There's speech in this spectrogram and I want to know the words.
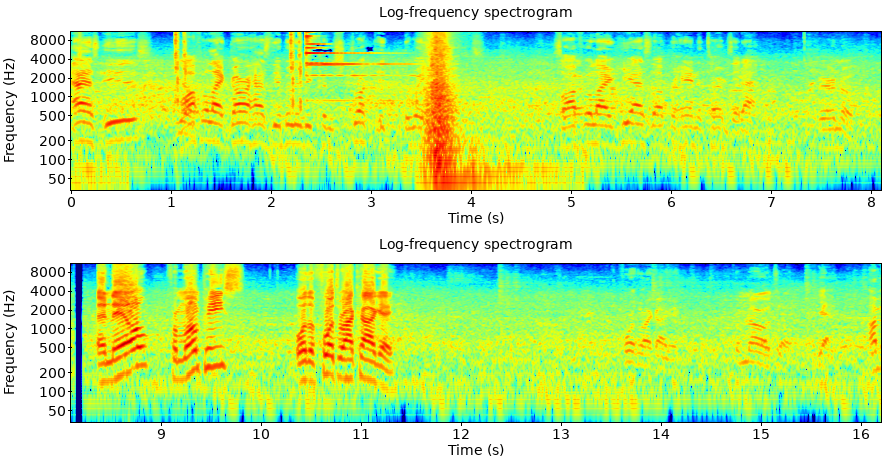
as is. So I feel like Gaara has the ability to construct it the way he wants. So I feel like he has the upper hand in terms of that. Fair enough. Enel from One Piece or the fourth Raikage? Fourth Raikage. From Naruto. Yeah. I'm.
